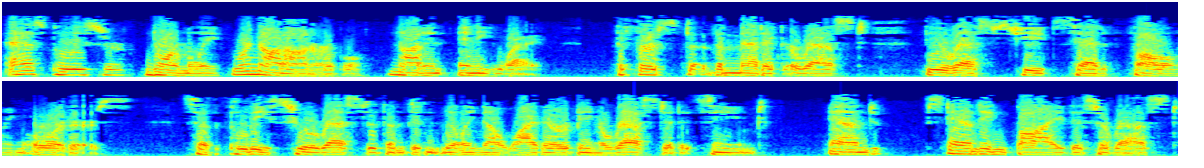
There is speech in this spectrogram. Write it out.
as police are normally, were not honorable, not in any way. the first, the medic arrest, the arrest sheet said following orders. So the police who arrested them didn't really know why they were being arrested, it seemed. And standing by this arrest,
